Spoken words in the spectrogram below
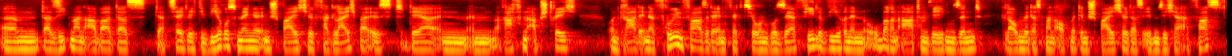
ähm, da sieht man aber, dass tatsächlich die Virusmenge im Speichel vergleichbar ist der im, im Rachenabstrich. Und gerade in der frühen Phase der Infektion, wo sehr viele Viren in den oberen Atemwegen sind, glauben wir, dass man auch mit dem Speichel das eben sicher erfasst.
